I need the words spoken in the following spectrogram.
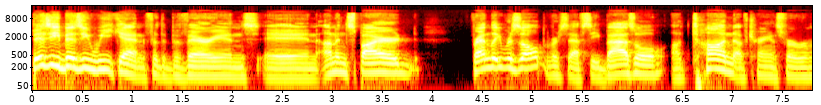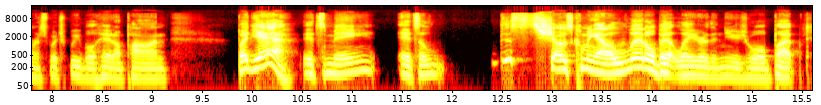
Busy, busy weekend for the Bavarians. An uninspired friendly result versus FC Basel. A ton of transfer rumors, which we will hit upon. But yeah, it's me. It's a this show's coming out a little bit later than usual, but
